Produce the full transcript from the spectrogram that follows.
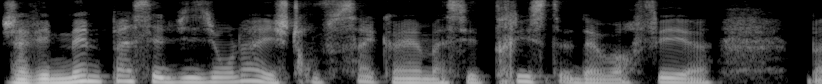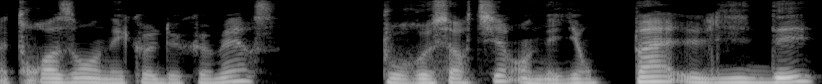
j'avais même pas cette vision-là et je trouve ça quand même assez triste d'avoir fait, bah, 3 ans en école de commerce pour ressortir en n'ayant pas l'idée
